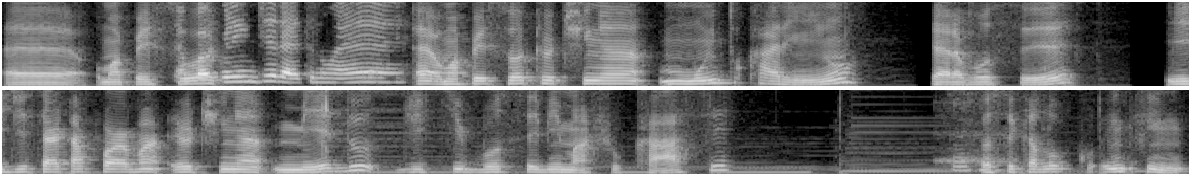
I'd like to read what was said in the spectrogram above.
É uma É um pessoa. bagulho indireto, não é. É, uma pessoa que eu tinha muito carinho, que era você. E de certa forma eu tinha medo de que você me machucasse. Uhum. Eu sei que é louco. Enfim,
